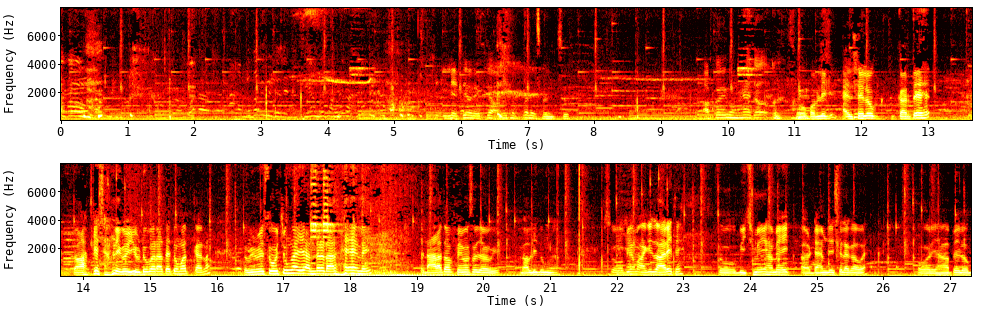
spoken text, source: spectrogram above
को लेते हो देखते हो आगे सबको ले- आपको भी घूमना तो। तो पब्लिक ऐसे लोग करते हैं। तो आपके सामने कोई यूट्यूबर आता है तो मत करना। तो भी मैं सोचूँगा ये अंदर डालना है नहीं। तो डाला तो आप फ़ेमस हो जाओगे डाल ही दूँगा। सो अभी हम आगे जा रहे थे। तो बीच में हमें एक डैम जैसे लगा हुआ है। और यहाँ पे लोग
